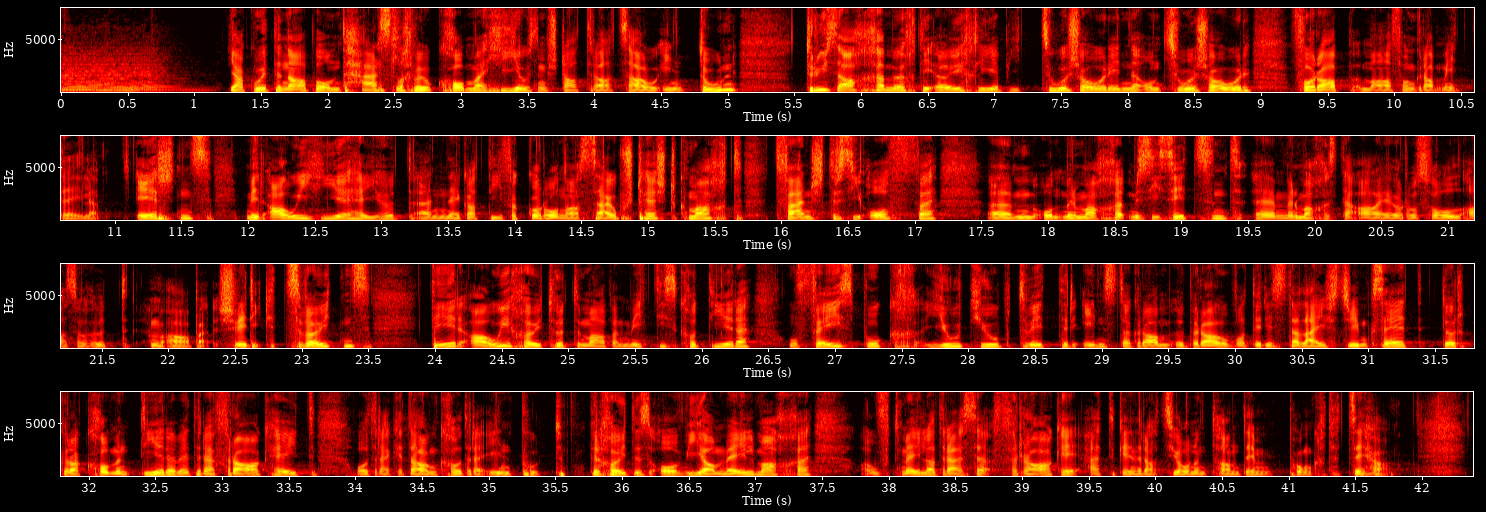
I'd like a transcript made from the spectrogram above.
Ja, guten Abend und herzlich willkommen hier aus dem Stadtratssaal in Thun. Drei Sachen möchte ich euch, liebe Zuschauerinnen und Zuschauer, vorab am Anfang gerade mitteilen. Erstens, wir alle hier haben heute einen negativen Corona-Selbsttest gemacht. Die Fenster sind offen ähm, und wir, machen, wir sind sitzend. Äh, wir machen es den Aerosol, also heute am Abend. Schwierig. Zweitens, Ihr alle könnt heute Abend mitdiskutieren. Auf Facebook, YouTube, Twitter, Instagram, überall, wo ihr jetzt den Livestream seht. Dort gerade kommentieren, wenn ihr eine Frage habt oder einen Gedanken oder einen Input. Ihr könnt das auch via Mail machen auf die Mailadresse frage.generationentandem.ch.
